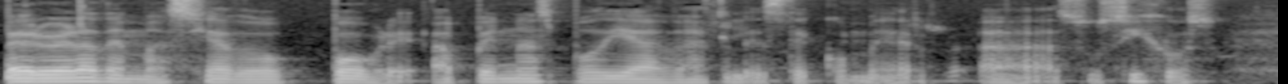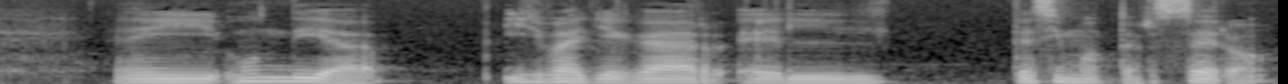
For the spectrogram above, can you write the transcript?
pero era demasiado pobre, apenas podía darles de comer a sus hijos. Y un día iba a llegar el décimo tercero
